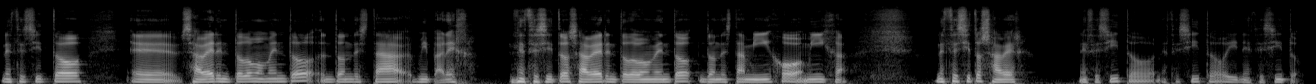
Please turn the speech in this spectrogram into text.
Necesito eh, saber en todo momento dónde está mi pareja. Necesito saber en todo momento dónde está mi hijo o mi hija. Necesito saber. Necesito, necesito y necesito.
